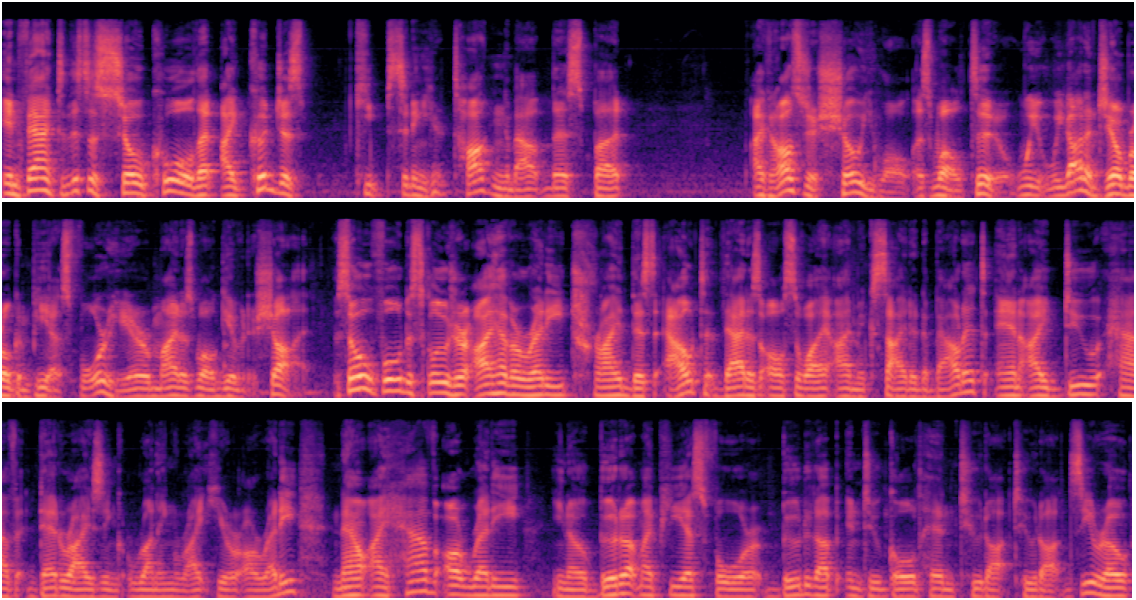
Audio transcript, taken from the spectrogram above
In fact, this is so cool that I could just keep sitting here talking about this, but I could also just show you all as well too. We we got a jailbroken PS4 here, might as well give it a shot. So full disclosure, I have already tried this out. That is also why I'm excited about it, and I do have Dead Rising running right here already. Now I have already, you know, booted up my PS4, booted up into GoldHEN 2.2.0,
